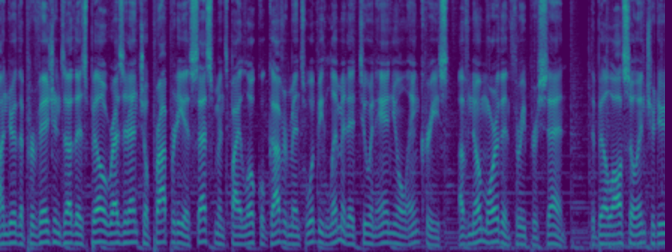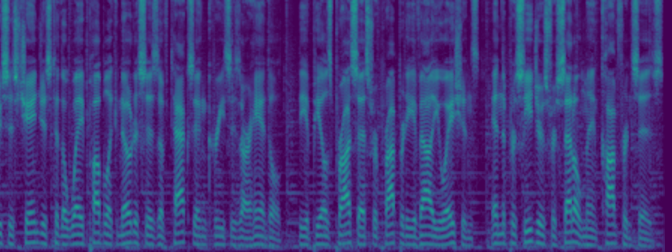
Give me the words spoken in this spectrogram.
Under the provisions of this bill, residential property assessments by local governments would be limited to an annual increase of no more than 3%. The bill also introduces changes to the way public notices of tax increases are handled, the appeals process for property evaluations, and the procedures for settlement conferences.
